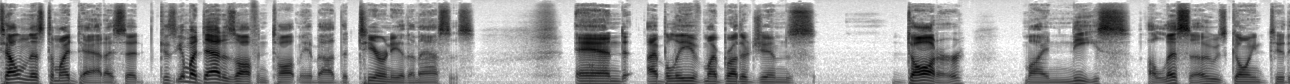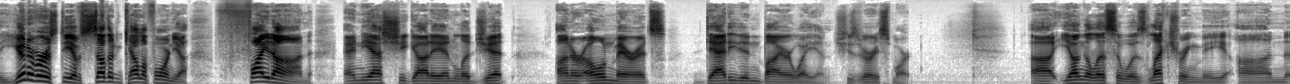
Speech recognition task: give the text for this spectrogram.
telling this to my dad. I said, because, you know, my dad has often taught me about the tyranny of the masses. And I believe my brother Jim's daughter, my niece, Alyssa, who's going to the University of Southern California, fight on. And yes, she got in legit on her own merits. Daddy didn't buy her way in. She's very smart. Uh, young Alyssa was lecturing me on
